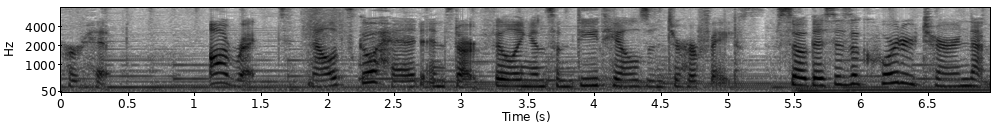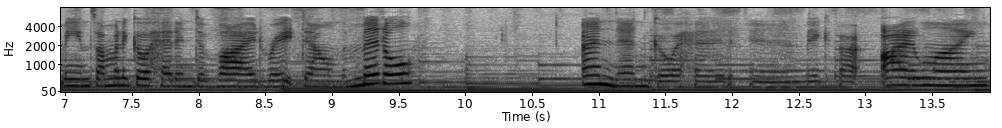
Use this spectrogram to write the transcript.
her hip. Alright, now let's go ahead and start filling in some details into her face. So this is a quarter turn, that means I'm going to go ahead and divide right down the middle and then go ahead and make that eye line.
